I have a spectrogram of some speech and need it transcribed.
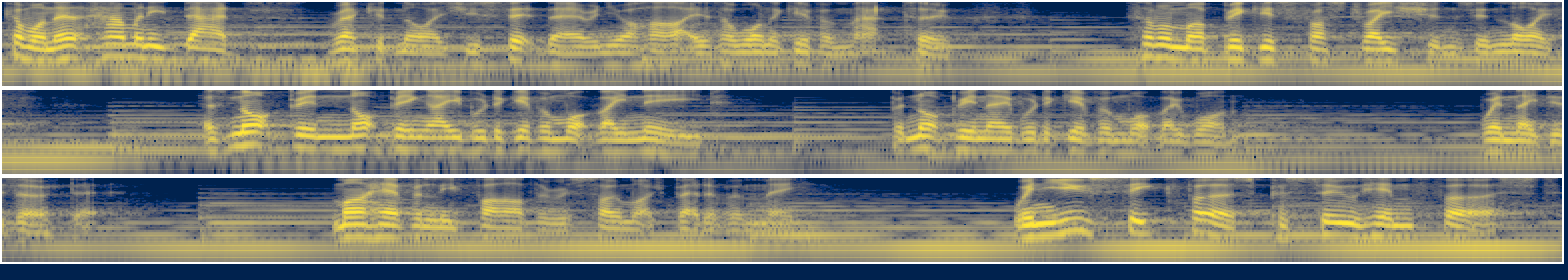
Come on, how many dads recognize you sit there and your heart is, I want to give them that too? Some of my biggest frustrations in life has not been not being able to give them what they need, but not being able to give them what they want when they deserved it. My Heavenly Father is so much better than me. When you seek first, pursue Him first,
